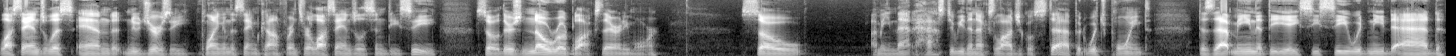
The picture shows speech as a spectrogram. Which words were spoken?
Los Angeles and New Jersey playing in the same conference or Los Angeles and DC. So there's no roadblocks there anymore. So I mean, that has to be the next logical step. At which point, does that mean that the ACC would need to add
